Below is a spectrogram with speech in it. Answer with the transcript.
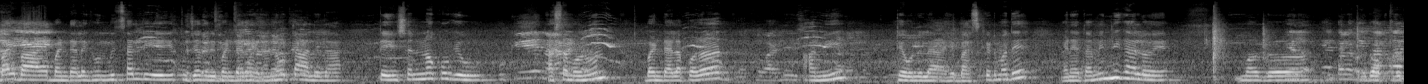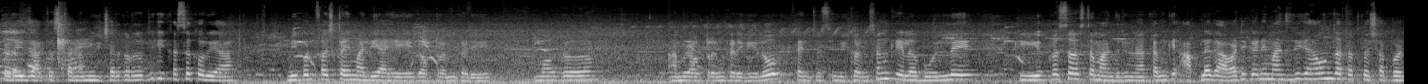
बाय बाय बंड्याला घेऊन मी चालली आहे तुझ्या घरी बंड्या राहायला नव्हता आलेला. टेन्शन नको घेऊ. असं म्हणून बंड्याला परत आम्ही ठेवलेलं आहे बास्केटमध्ये आणि आता आम्ही निघालो आहे मग डॉक्टरकडे जात असताना मी विचार करत होते की कसं करूया? मी पण फर्स्ट टाईम आली आहे डॉक्टरांकडे. मग आम्ही डॉक्टरांकडे गेलो. त्यांच्याशी मी कन्सर्न केलं बोलले की कसं असतं मांजरींना? कारण की आपल्या गावा ठिकाणी मांजरी घाऊन जातात कशा पण.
